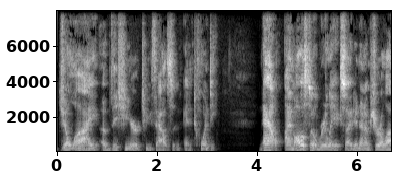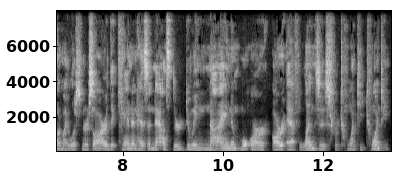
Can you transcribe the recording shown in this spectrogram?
July of this year, 2020. Now, I'm also really excited, and I'm sure a lot of my listeners are, that Canon has announced they're doing nine more RF lenses for 2020.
